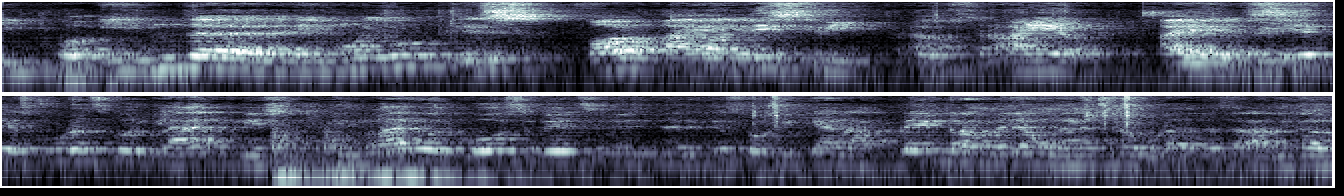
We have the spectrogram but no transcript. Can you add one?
இப்போ இந்த for IISc ஐயர் IISc வெளியே இருக்க ஸ்டூடெண்ட்ஸ்க்கு ஒரு கிளாரிஃபிகேஷன் இது மாதிரி ஒரு கோர்ஸ் வேல்ஸ் யூனிவர்சிட்டி இருக்கு ஸோ வி கேன் அப்ளைன்ற மாதிரி அவங்க நினைச்சிடக்கூடாது. சார் அதுக்காக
